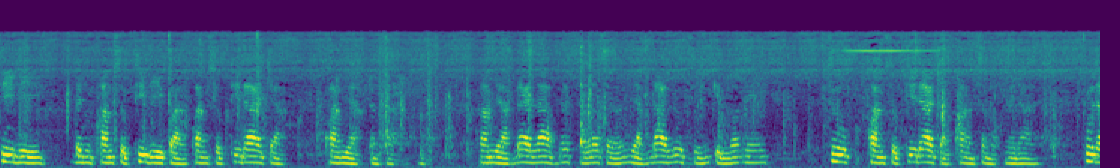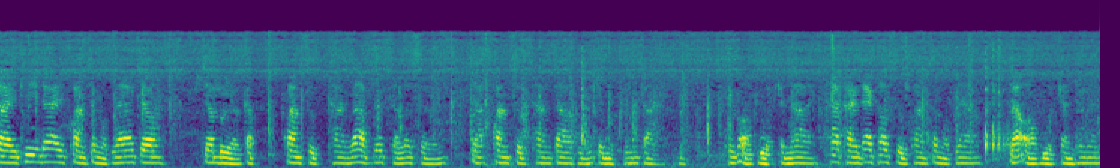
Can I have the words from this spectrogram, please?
ที่มีเป็นความสุขที่ดีกว่าความสุขที่ได้จากความอยากต่างๆ ความอยากได้ลาบยศสรรเสริญอยากได้รูปเสียงกลิ่นรสนี้สู้ความสุขที่ได้จากความสงบไม่ได้ ผู้ใดที่ได้ความสงบแล้วจะจะเบื่อกับความสุขทางลาบยศสรรเสริญ จากความสุขทางตาหูจมูกลิ้นกาย ถึงออกบวชกันได้ ถ้าใครได้เข้าสู่ความสงบแล้วจะออกบวชกันทั้งนั้น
